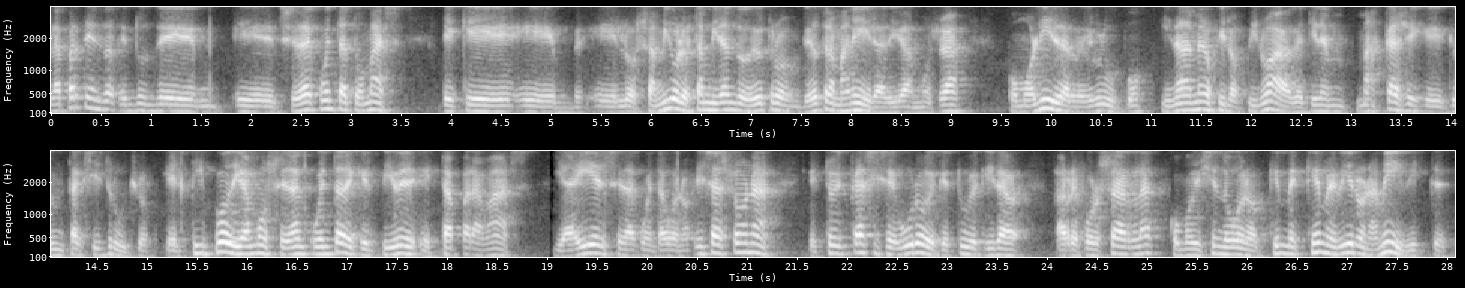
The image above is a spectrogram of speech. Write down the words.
la parte en donde eh, se da cuenta Tomás de que eh, eh, los amigos lo están mirando de, otro, de otra manera, digamos, ya como líder del grupo, y nada menos que los Pinoaga, que tienen más calle que, que un taxi trucho, el tipo, digamos, se dan cuenta de que el pibe está para más. Y ahí él se da cuenta, bueno, esa zona estoy casi seguro de que tuve que ir a, a reforzarla, como diciendo, bueno, ¿qué me, qué me vieron a mí, viste?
